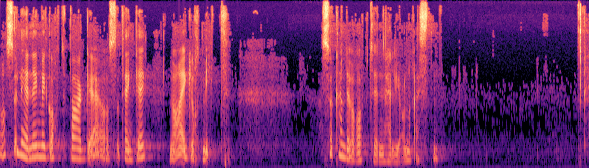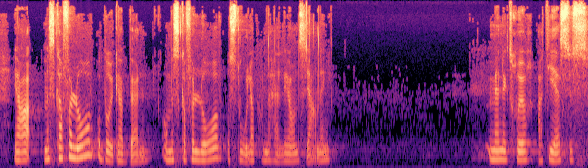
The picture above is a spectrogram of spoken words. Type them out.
og så lener jeg meg godt tilbake og så tenker jeg, nå har jeg gjort mitt. Så kan det være opp til Den hellige ånd resten. Ja, vi skal få lov å bruke bønn, og vi skal få lov å stole på Den hellige ånds gjerning. Men jeg tror at Jesus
